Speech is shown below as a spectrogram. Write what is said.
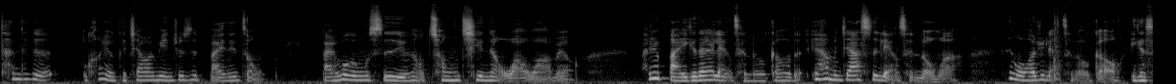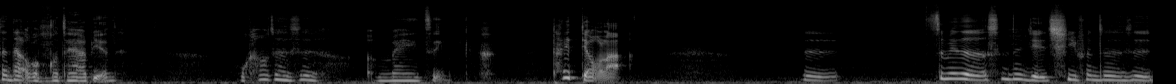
他那个我看有个家外面就是摆那种百货公司有那种充气那种娃娃没有，他就摆一个大概两层楼高的，因为他们家是两层楼嘛。那个娃娃就两层楼高，一个圣诞老公公在那边，我看到真的是 amazing，太屌了！嗯，这边的圣诞节气氛真的是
